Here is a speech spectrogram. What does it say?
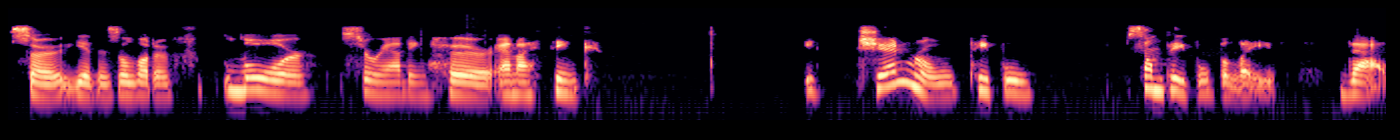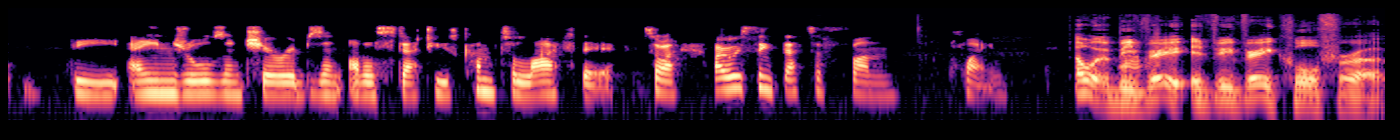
so, yeah, there's a lot of lore surrounding her. And I think, in general, people, some people believe that the angels and cherubs and other statues come to life there. So I, I always think that's a fun claim. Oh, it would be very it'd be very cool for a,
